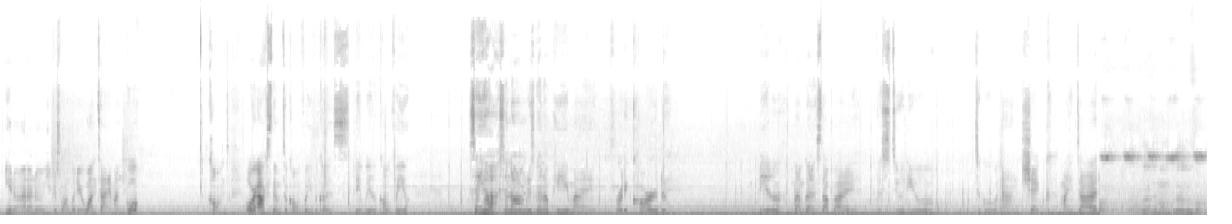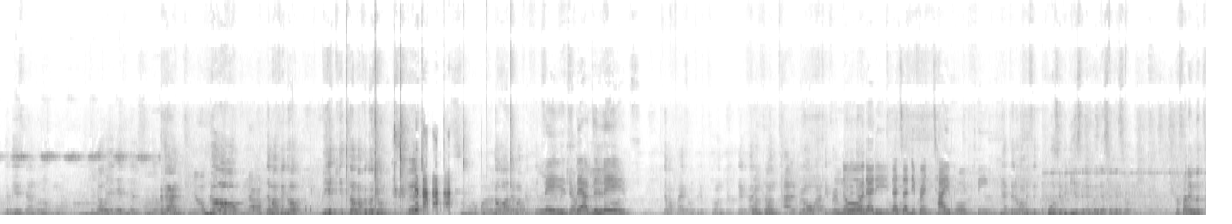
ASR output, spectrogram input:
you know, and I know you just want to go there one time and go. Count or ask them to count for you because they will count for you. So yeah so now i'm just gonna pay my credit card bill but i'm gonna stop by the studio to go and check my dad no No! no Them have to go bake them have to go do. No, them have to fix lathe they have the lathe Them have to buy some for the front. Then front, front bro, no daddy that's a different type of thing tell you what, post every day so go just to get so. For them not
